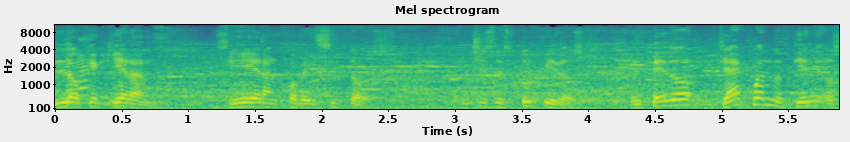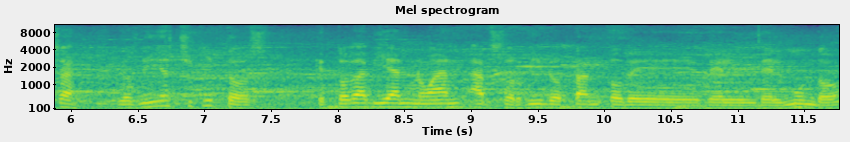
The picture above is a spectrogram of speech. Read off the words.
Lo que quieran. Sí, eran jovencitos, pinches estúpidos. El pedo, ya cuando tiene, o sea, los niños chiquitos que todavía no han absorbido tanto de- del, mundo,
